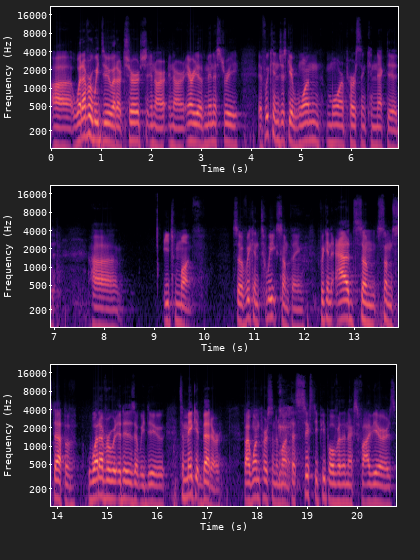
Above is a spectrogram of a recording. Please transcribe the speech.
uh, whatever we do at our church, in our, in our area of ministry, if we can just get one more person connected uh, each month, so if we can tweak something, if we can add some, some step of whatever it is that we do to make it better by one person a month. That's 60 people over the next five years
